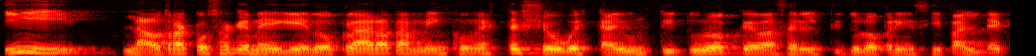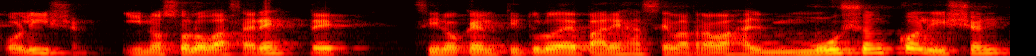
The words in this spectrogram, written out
Y la otra cosa que me quedó clara también con este show es que hay un título que va a ser el título principal de Collision. Y no solo va a ser este, sino que el título de pareja se va a trabajar mucho en Collision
